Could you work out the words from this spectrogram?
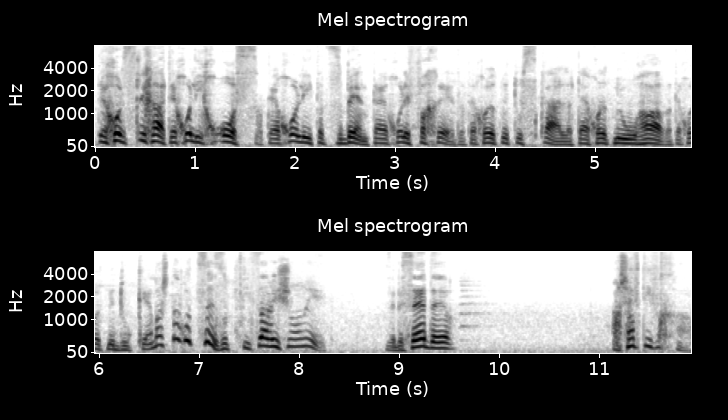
אתה יכול, סליחה, אתה יכול לכעוס, אתה יכול להתעצבן, אתה יכול לפחד, אתה יכול להיות מתוסכל, אתה יכול להיות מאוהר, אתה יכול להיות מדוכא, מה שאתה רוצה, זו תפיסה ראשונית. זה בסדר. עכשיו תבחר.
